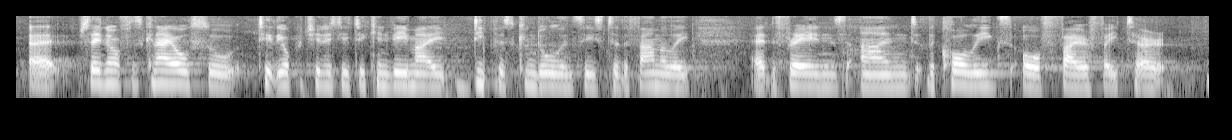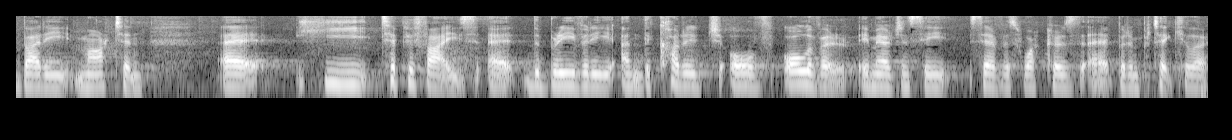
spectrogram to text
Uh, President Office, can I also take the opportunity to convey my deepest condolences to the family, uh, the friends and the colleagues of firefighter Barry Martin. Uh, he typifies uh, the bravery and the courage of all of our emergency service workers, uh, but in particular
